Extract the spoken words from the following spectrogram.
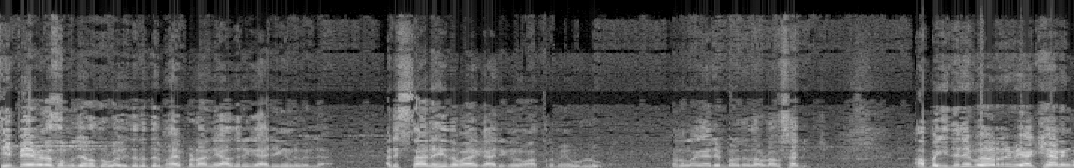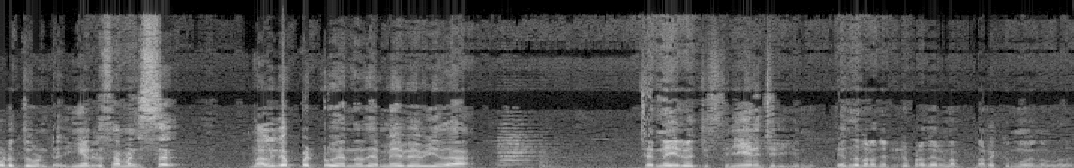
സി പി എമ്മിനെ സംബന്ധിച്ചിടത്തോളം ഇത്തരത്തിൽ ഭയപ്പെടാൻ യാതൊരു കാര്യങ്ങളുമില്ല. അടിസ്ഥാനരഹിതമായ കാര്യങ്ങൾ മാത്രമേ ഉള്ളൂ. എന്നുള്ള കാര്യം പറഞ്ഞത് അവിടെ അവസാനിച്ചു. അപ്പൊ ഇതിന് വേറൊരു വ്യാഖ്യാനം കൊടുത്തുകൊണ്ട് ഇങ്ങനൊരു സമൻസ് നൽകപ്പെട്ടു എന്നത് എം എ ബേബീത ചെന്നൈയിൽ വെച്ച് സ്ഥിരീകരിച്ചിരിക്കുന്നു എന്ന് പറഞ്ഞിട്ടൊരു പ്രചരണം നടക്കുന്നു എന്നുള്ളത്.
